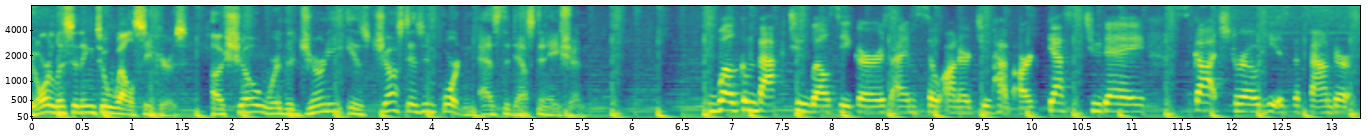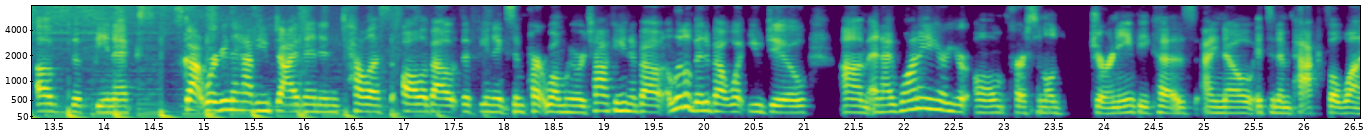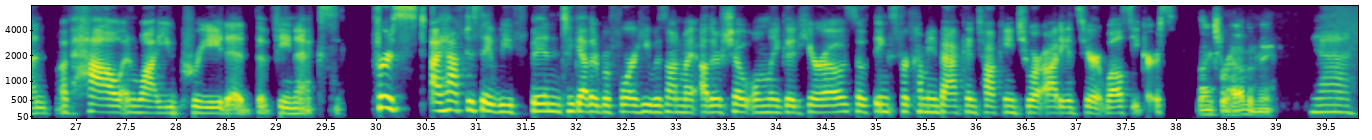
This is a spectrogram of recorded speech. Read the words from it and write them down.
You're listening to Well Seekers, a show where the journey is just as important as the destination. Welcome back to Well Seekers. I am so honored to have our guest today, Scott Strode. He is the founder of The Phoenix. Scott, we're going to have you dive in and tell us all about the Phoenix. In part one, we were talking about a little bit about what you do. Um, and I want to hear your own personal journey because I know it's an impactful one of how and why you created the Phoenix. First, I have to say, we've been together before. He was on my other show, Only Good Heroes. So thanks for coming back and talking to our audience here at Well Seekers. Thanks for having me. Yeah.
